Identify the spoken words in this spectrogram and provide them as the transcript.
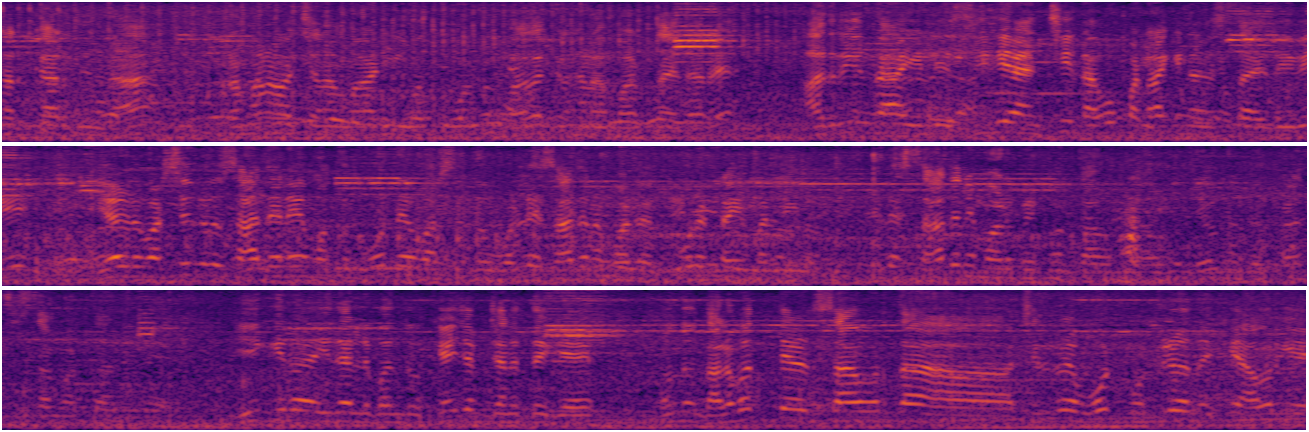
ಸರ್ಕಾರದಿಂದ ಪ್ರಮಾಣ ವಚನ ಮಾಡಿ ಇವತ್ತು ಒಂದು ಪದಗ್ರಹಣ ಮಾಡ್ತಾ ಇದ್ದಾರೆ ಅದರಿಂದ ಇಲ್ಲಿ ಸಿಹಿ ಹಂಚಿ ನಾವು ಪಟಾಕಿ ನಡೆಸ್ತಾ ಇದ್ದೀವಿ. ಎರಡು ವರ್ಷಗಳು ಸಾಧನೆ ಮತ್ತು ಮೂರನೇ ವರ್ಷದ ಒಳ್ಳೆ ಸಾಧನೆ ಮಾಡಬೇಕು. ಮೂರು ಟೈಮಲ್ಲಿ ಒಳ್ಳೆ ಸಾಧನೆ ಮಾಡಬೇಕು ಅಂತ ಒಂದು ದೇವರನ್ನು ಪ್ರಾರ್ಥಿಸ್ತಾ ಮಾಡ್ತಾ ಇದ್ದೀವಿ. ಈಗಿನ ಇದರಲ್ಲಿ ಬಂದು ಕೆ ಜಿ ಎಫ್ ಜನತೆಗೆ ಒಂದು ನಲವತ್ತೆರಡು ಸಾವಿರದ ಚಿಲ್ಲರೆ ಓಟ್ ಕೊಟ್ಟಿರೋದಕ್ಕೆ ಅವರಿಗೆ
